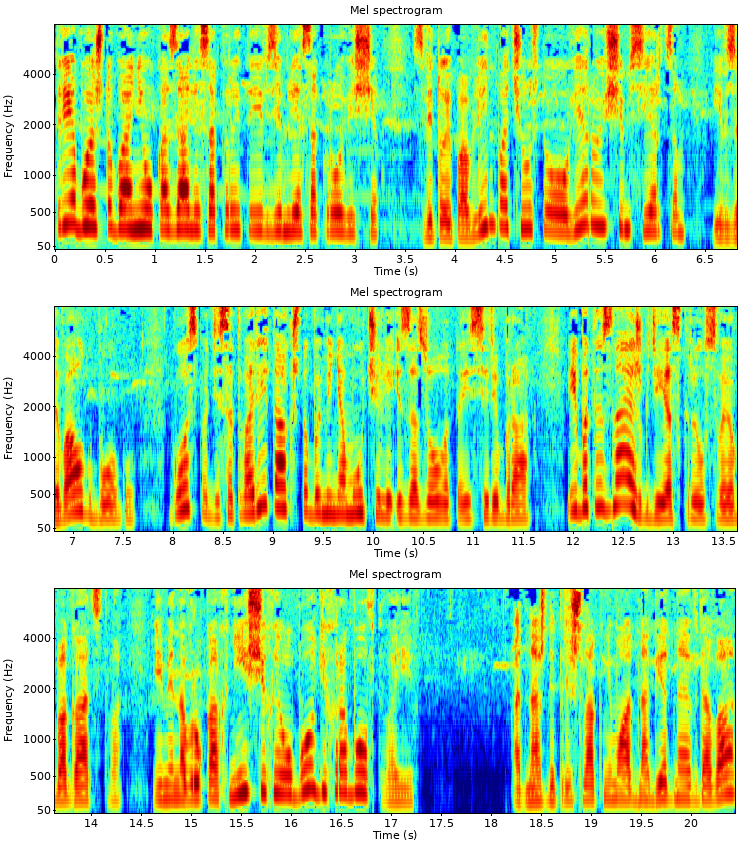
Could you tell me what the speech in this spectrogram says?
требуя, чтобы они указали сокрытые в земле сокровища, святой Павлин почувствовал верующим сердцем и взывал к Богу. «Господи, сотвори так, чтобы меня мучили из-за золота и серебра, ибо Ты знаешь, где я скрыл свое богатство, именно в руках нищих и убогих рабов Твоих. Однажды пришла к нему одна бедная вдова,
